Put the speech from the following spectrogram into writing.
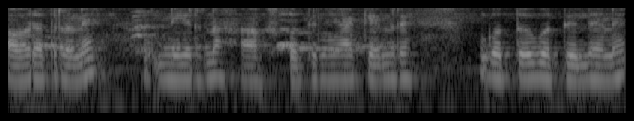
ಅವ್ರ ಹತ್ರನೇ ನೀರನ್ನ ಹಾಕ್ಸ್ಕೊತೀನಿ. ಯಾಕೆಂದರೆ ಗೊತ್ತು ಗೊತ್ತಿಲ್ಲದೇ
